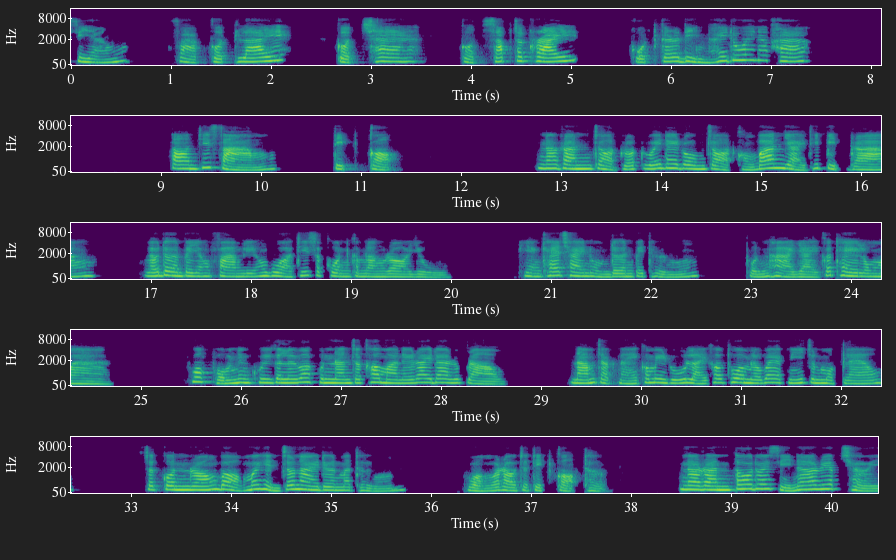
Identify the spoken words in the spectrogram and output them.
เสียง ฝากกดไลค์ กดแชร์ กด Subscribe กดกระดิ่งให้ด้วยนะคะ ตอนที่สามติดเกาะนารันจอดรถไว้ในโรงจอดของบ้านใหญ่ที่ปิดร้าง แล้วเดินไปยังฟาร์มเลี้ยงวัวที่สกลกำลังรออยู่ เพียงแค่ชายหนุ่มเดินไปถึง ผลหาใหญ่ก็เทลงมา พวกผมยังคุยกันเลยว่าคุณรันจะเข้ามาในไร่ได้หรือเปล่า น้ำจากไหนก็ไม่รู้ไหลเข้าท่วมละแวกนี้จนหมดแล้ว สกลร้องบอกเมื่อเห็นเจ้านายเดินมาถึง หวังว่าเราจะติดเกาะเถอะ นารันโต้ด้วยสีหน้าเรียบเฉย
